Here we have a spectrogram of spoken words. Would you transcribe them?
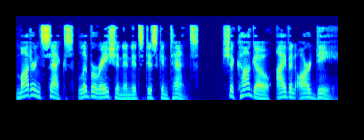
Modern Sex, Liberation and Its Discontents. Chicago, Ivan R. Dee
